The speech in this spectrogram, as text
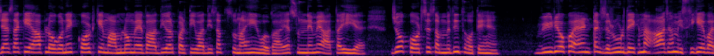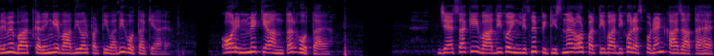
जैसा कि आप लोगों ने कोर्ट के मामलों में वादी और प्रतिवादी शब्द सुना ही होगा, या सुनने में आता ही है, जो कोर्ट से संबंधित होते हैं। वीडियो को एंड तक ज़रूर देखना। आज हम इसी के बारे में बात करेंगे, वादी और प्रतिवादी होता क्या है और इनमें क्या अंतर होता है। जैसा कि वादी को इंग्लिश में पिटिशनर और प्रतिवादी को रेस्पोडेंट कहा जाता है।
